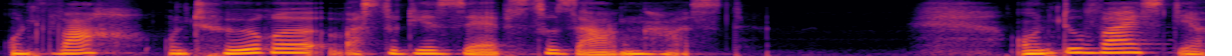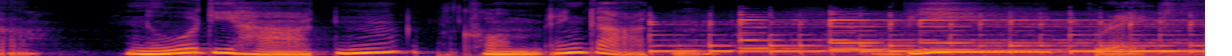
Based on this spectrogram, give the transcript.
und wach und höre, was du dir selbst zu sagen hast. Und du weißt ja, nur die Harten kommen in Garten. Be brave.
